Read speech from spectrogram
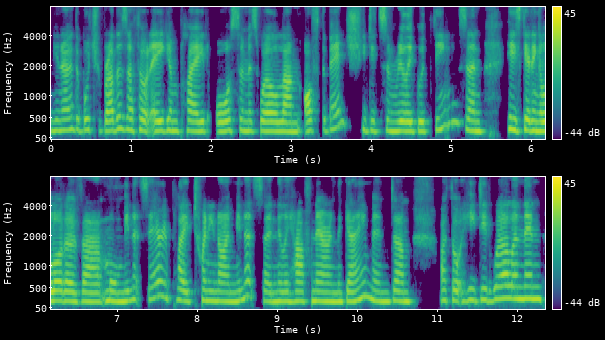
you know, the Butcher brothers, I thought Egan played awesome as well um, off the bench. He did some really good things and he's getting a lot of uh, more minutes there. He played 29 minutes, so nearly half an hour in the game. And um, I thought he did well. And then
